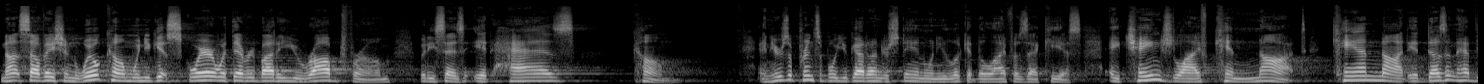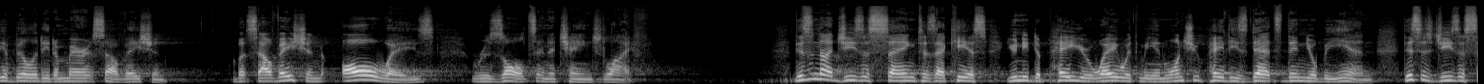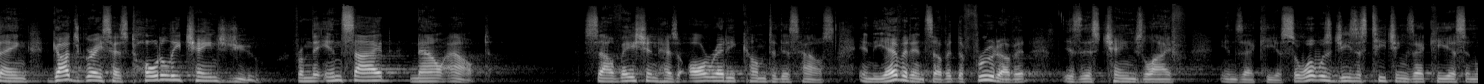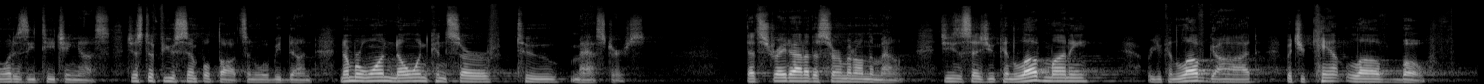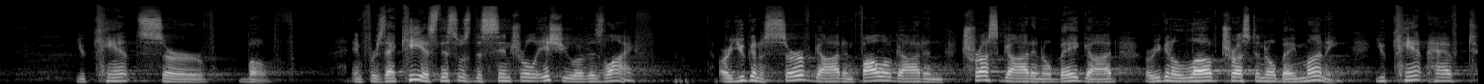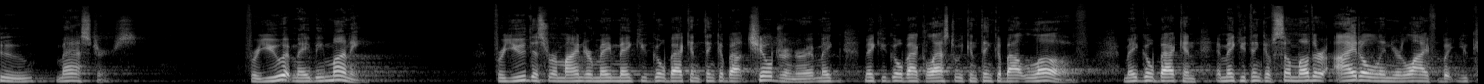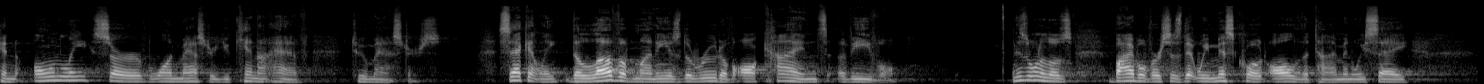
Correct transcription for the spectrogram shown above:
Not salvation will come when you get square with everybody you robbed from, but he says it has come. And here's a principle you got to understand when you look at the life of Zacchaeus. A changed life cannot, cannot, it doesn't have the ability to merit salvation. But salvation always results in a changed life. This is not Jesus saying to Zacchaeus, You need to pay your way with me, and once you pay these debts, then you'll be in. This is Jesus saying, God's grace has totally changed you from the inside now out. Salvation has already come to this house. And the evidence of it, the fruit of it, is this changed life in Zacchaeus. So, what was Jesus teaching Zacchaeus and what is he teaching us? Just a few simple thoughts and we'll be done. Number one, no one can serve two masters. That's straight out of the Sermon on the Mount. Jesus says you can love money or you can love God, but you can't love both. You can't serve both. And for Zacchaeus, this was the central issue of his life. Are you going to serve God and follow God and trust God and obey God? Or are you going to love, trust, and obey money? You can't have two masters. For you, it may be money. For you, this reminder may make you go back and think about children, or it may make you go back last week and think about love. It may go back and, and make you think of some other idol in your life, but you can only serve one master. You cannot have two masters. Secondly, the love of money is the root of all kinds of evil. This is one of those Bible verses that we misquote all the time, and we say,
